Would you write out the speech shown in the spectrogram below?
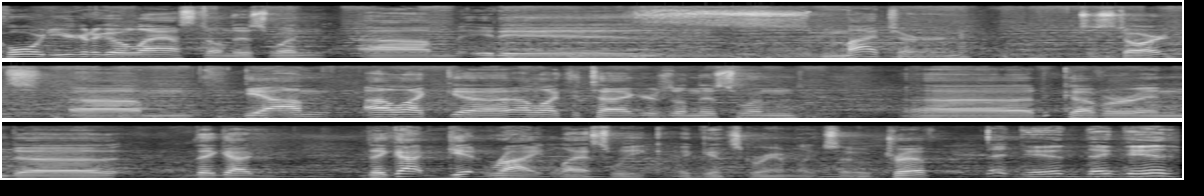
Cord, you're going to go last on this one. Um, it is my turn to start. Um, yeah, I'm, I like uh, I like the Tigers on this one uh, to cover, and uh, they got they got get right last week against Grambling. So Trev, They did. They did.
